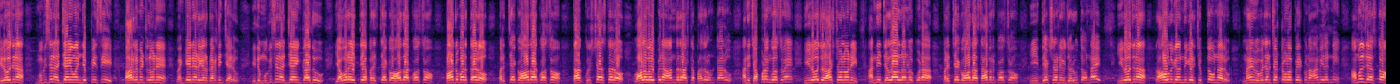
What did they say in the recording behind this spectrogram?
ఈ రోజున ముగిసిన అధ్యాయం అని చెప్పేసి పార్లమెంటులోనే వెంకయ్యనాయుడు గారు ప్రకటించారు. ఇది ముగిసిన అధ్యాయం కాదు. ఎవరైతే ప్రత్యేక హోదా కోసం పాటుపడతారో ప్రత్యేక హోదా కోసం తా కృషి చేస్తారో వాళ్ళ వైపున ఆంధ్ర రాష్ట్ర ప్రజలు ఉంటారు అని చెప్పడం కోసమే ఈరోజు రాష్ట్రంలోని అన్ని జిల్లాల్లోనూ కూడా ప్రత్యేక హోదా సాధన కోసం ఈ దీక్షలు అనేవి జరుగుతూ ఉన్నాయి. ఈ రోజున రాహుల్ గాంధీ గారు చెప్తూ ఉన్నారు మేము విభజన చట్టంలో పేర్కొన్న హామీలన్నీ అమలు చేస్తాం.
